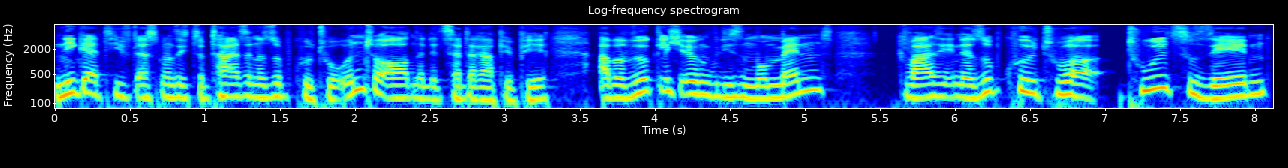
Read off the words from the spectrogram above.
Negativ, dass man sich total seiner Subkultur unterordnet etc. pp. Aber wirklich irgendwie diesen Moment quasi in der Subkultur Tool zu sehen,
